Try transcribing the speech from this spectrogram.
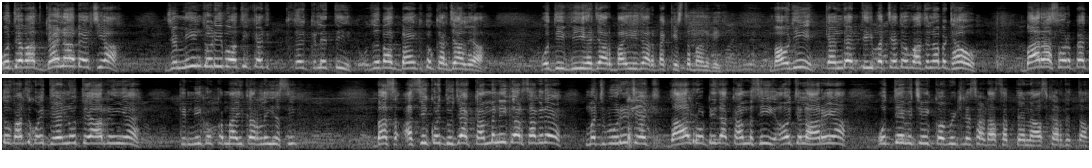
ਉਹਦੇ ਬਾਅਦ ਗਹਿਣਾ ਵੇਚਿਆ। ਜ਼ਮੀਨ ਥੋੜੀ ਬਹੁਤੀ ਕ- ਕ- ਕ- ਲਿੱਤੀ ਉਹਦੇ ਬਾਅਦ ਬੈਂਕ ਤੋਂ ਕਰਜ਼ਾ ਲਿਆ। ਉਹਦੀ 20000 22000 ਰੁਪਏ ਕਿਸ਼ਤ ਬਣ ਗਈ। ਬਾਊ ਜੀ ਕਹਿੰਦੇ 30 ਬੱਚੇ ਤੋਂ ਵੱਧ ਨਾ ਬਿਠਾਓ। 1200 ਰੁਪਏ ਤੋਂ ਵੱਧ ਕੋਈ ਦੇਣ ਨੂੰ ਤਿਆਰ ਨਹੀਂ ਹੈ। ਕਿੰਨੀ ਕੋ ਕਮਾਈ ਕਰ ਲਈ ਅਸੀਂ? ਬਸ ਅਸੀਂ ਕੋਈ ਦੂਜਾ ਕੰਮ ਨਹੀਂ ਕਰ ਸਕਦੇ। ਮਜਬੂਰੀ 'ਚ ਦਾਲ ਰੋਟੀ ਦਾ ਕੰਮ ਸੀ, ਉਹ ਚਲਾ ਰਹੇ ਆ ਉਹਦੇ ਵਿੱਚ ਵੀ ਕੋਵਿਡ ਨੇ ਸਾਡਾ ਸੱਤਿਆਨਾਸ਼ ਕਰ ਦਿੱਤਾ।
